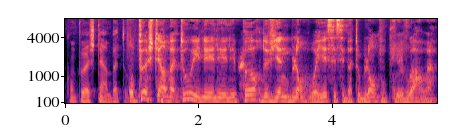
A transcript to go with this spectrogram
qu'on peut acheter un bateau. On peut acheter un bateau et les, les, les ports deviennent blancs. Vous voyez, c'est ces bateaux blancs que vous pouvez voir. Voilà.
